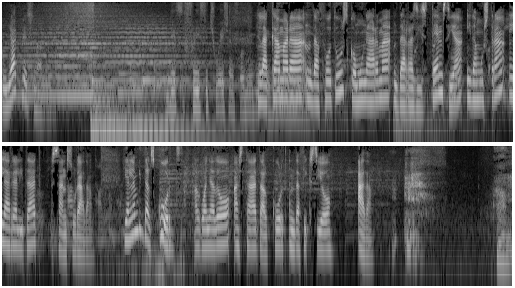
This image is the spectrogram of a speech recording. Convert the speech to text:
هویتش نداره La càmera de fotos com una arma de resistència i de mostrar la realitat censurada. I en l'àmbit dels curts, el guanyador ha estat el curt de ficció Ada. Um,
